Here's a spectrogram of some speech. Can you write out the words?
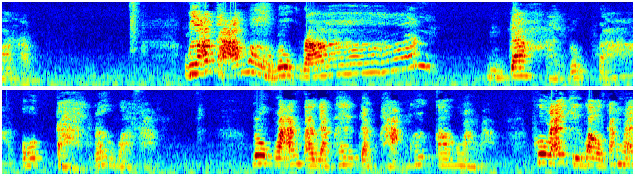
ว่าทำเดี๋ยวถามมึงลูกร้าน ได้ลูกร้านโอ้ตายเรื่องว่าทำลูกร้านก็อยากให้อยากถามเพื่อเก้านั่นแหละผู้ไร้ถือว่าจังไร้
